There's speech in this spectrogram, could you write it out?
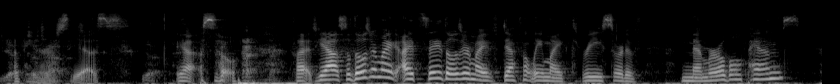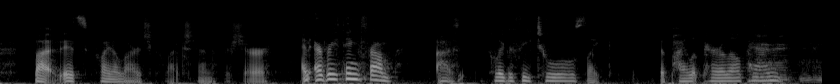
Yeah, appears. Yes. Yeah. Yeah. So, but yeah, so those are my, I'd say those are my, definitely my three sort of memorable pens, but it's quite a large collection for sure. And everything from uh, calligraphy tools like the Pilot Parallel pen, mm-hmm, mm-hmm.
